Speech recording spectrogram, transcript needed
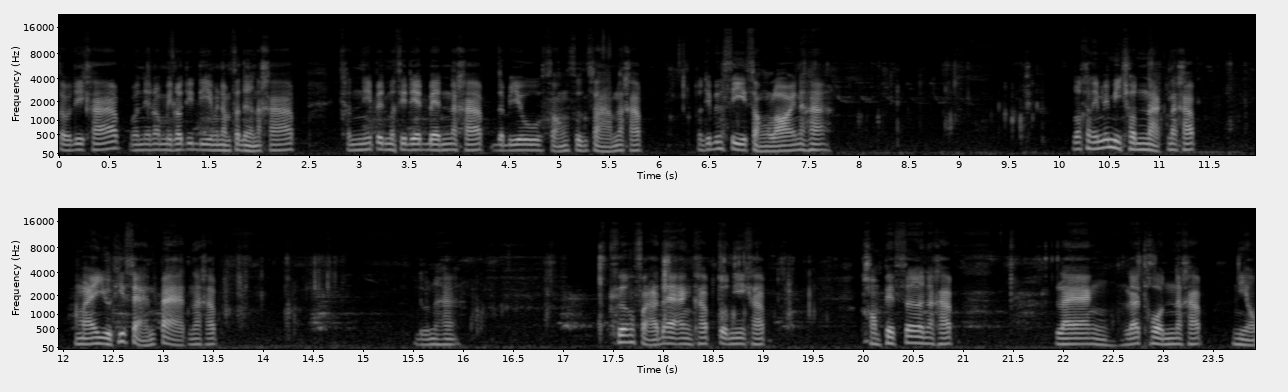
สวัสดีครับ วันนี้เรามีรถดีๆมานำเสนอนะครับ คันนี้เป็น Mercedes-Benz นะครับ W 2 0 3 นะครับ ตัวที่เป็น C 200นะฮะ รถคันนี้ไม่มีชนหนักนะครับ ไม่อยู่ที่แสนแปดนะครับ ดูนะฮะ เครื่องฝาแดงครับตัวนี้ครับ คอมเพรสเซอร์นะครับ แรงและทนนะครับ เหนียว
